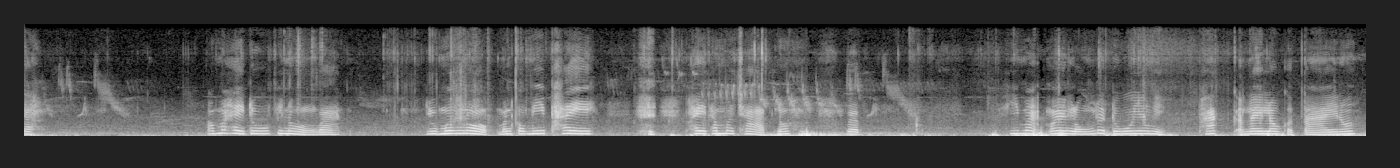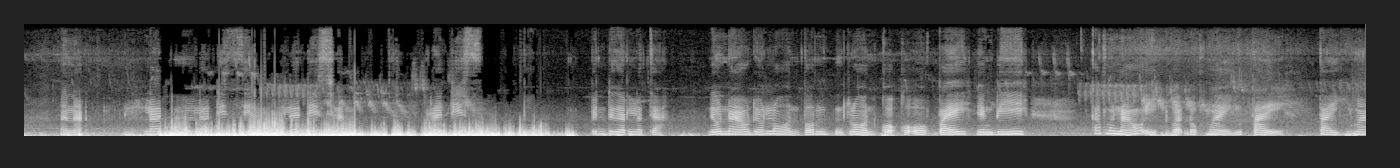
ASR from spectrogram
จ้ะเอามาให้ดูพี่น้องว่า อยู่เมืองนอกมันก็มีภัย ภัยธรรมชาติเนาะแบบหิมะมาหลงฤดูยังนี่พักอะไรเราก็ตายเนาะนั่นอะลาลาดิเซียนลาดิฉันลาดิสปลูกเป็นเดือนละจ้ะเดี๋ยวหนาวเดี๋ยวร้อนต้นร้อนเกาะก็ออกไปยังดีกลับมาหนาวอีกว่าดอกไม้อยู่ไต่ไต่หิมะ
